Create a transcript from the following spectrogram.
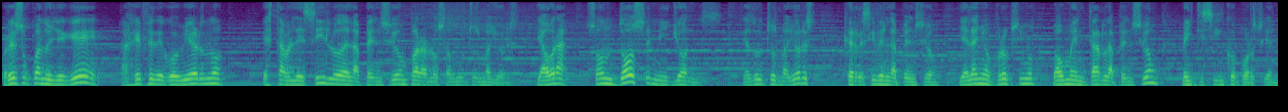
Por eso cuando llegué a jefe de gobierno establecí lo de la pensión para los adultos mayores. Y ahora son 12 millones de adultos mayores que reciben la pensión. Y el año próximo va a aumentar la pensión 25%.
